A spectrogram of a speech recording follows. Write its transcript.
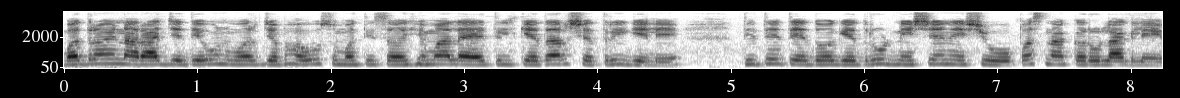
भद्राईंना राज्य देऊन वर्ज भाऊ सुमतीसह हिमालयातील केदार क्षेत्री गेले. तिथे ते दोघे दृढ निश्चयाने शिव उपासना करू लागले.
